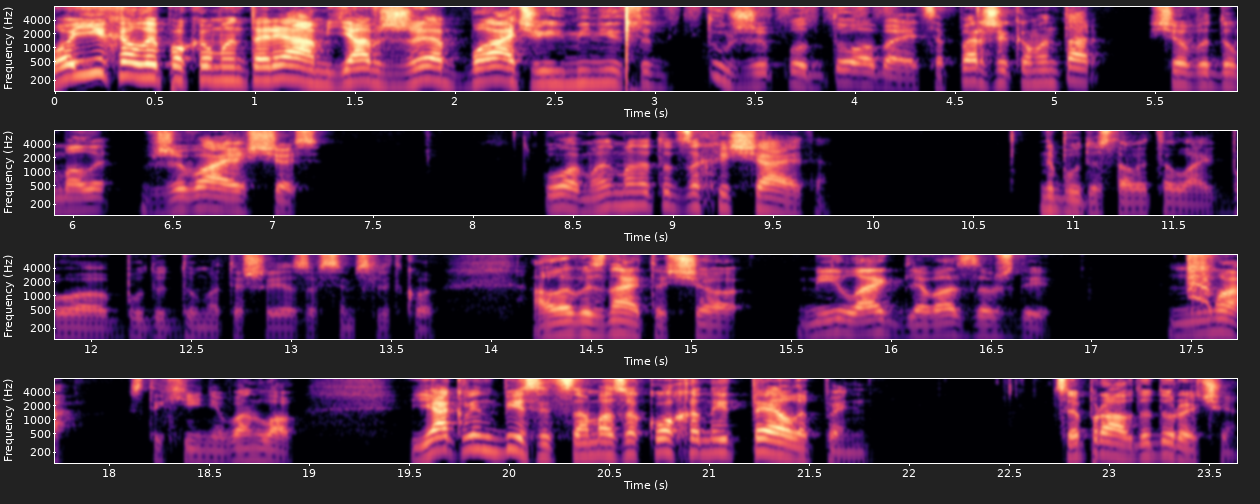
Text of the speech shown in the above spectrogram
Поїхали по коментарям. Я вже бачу, і мені це дуже подобається. Перший коментар. Що ви думали? Вживає щось. Ви мене тут захищаєте. Не буду ставити лайк, бо будуть думати, що я за всім слідкую. Але ви знаєте, що мій лайк для вас завжди. Муа! Стихійні, one love. Як він бісить, самозакоханий телепень. Це правда, до речі.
